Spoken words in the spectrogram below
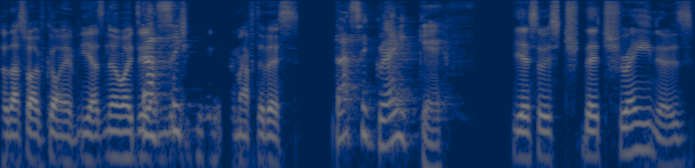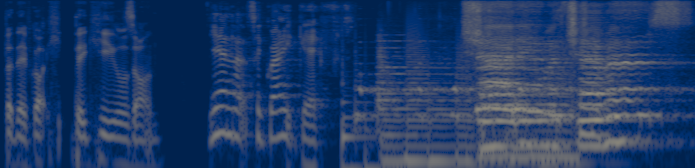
So that's why I've got him. He has no idea. That's I'm a- literally giving it to him after this. That's a great gift. Yeah, so it's tr- they're trainers, but they've got he- big heels on. Yeah, that's a great gift. Chatting with cherubs.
